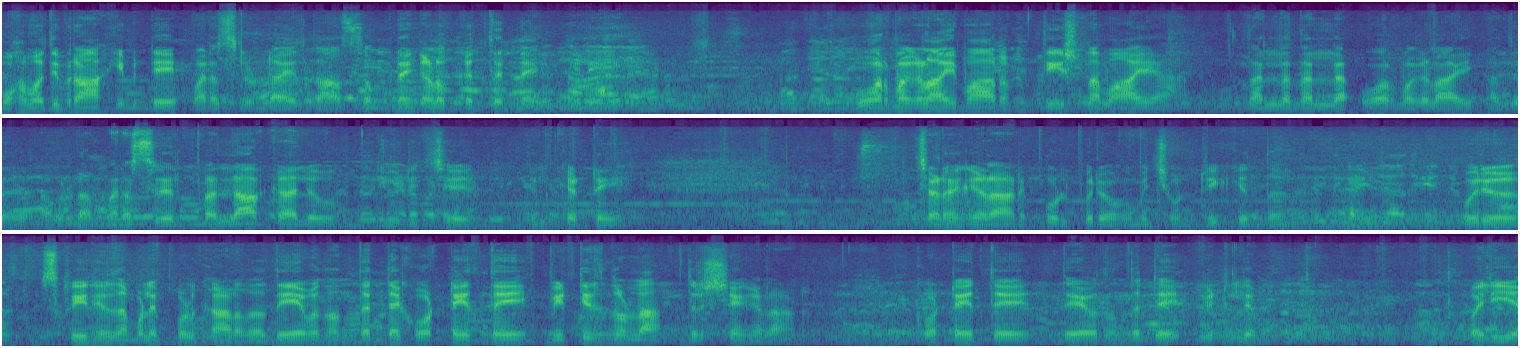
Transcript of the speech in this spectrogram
മുഹമ്മദ് ഇബ്രാഹിമിന്റെ മനസ്സിലുണ്ടായിരുന്ന. ആ സ്വപ്നങ്ങളൊക്കെ തന്നെ ഇങ്ങനെ ഓർമ്മകളായി മാറും. തീക്ഷ്ണമായ നല്ല നല്ല ഓർമ്മകളായി അത് അവരുടെ മനസ്സിൽ എല്ലാ കാലവും ജ്വലിച്ച് നിൽക്കട്ടെ. ചടങ്ങുകളാണ് ഇപ്പോൾ പുരോഗമിച്ചുകൊണ്ടിരിക്കുന്നത്. ഒരു സ്ക്രീനിൽ നമ്മളിപ്പോൾ കാണുന്നത് ദേവനന്ദന്റെ കോട്ടയത്തെ വീട്ടിൽ നിന്നുള്ള ദൃശ്യങ്ങളാണ്. കോട്ടയത്തെ ദേവദന്തന്റെ വീട്ടിലും വലിയ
